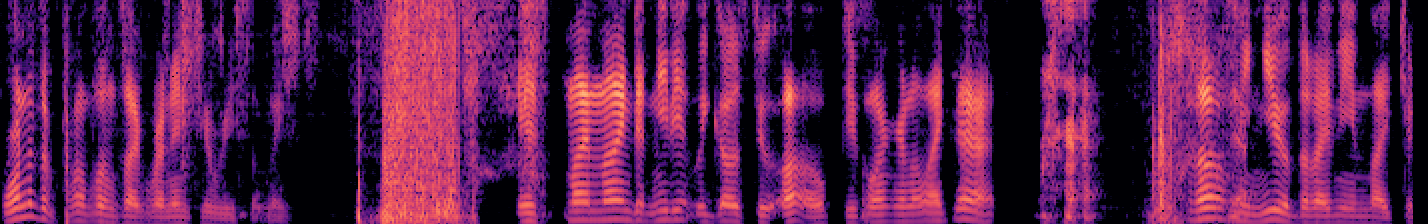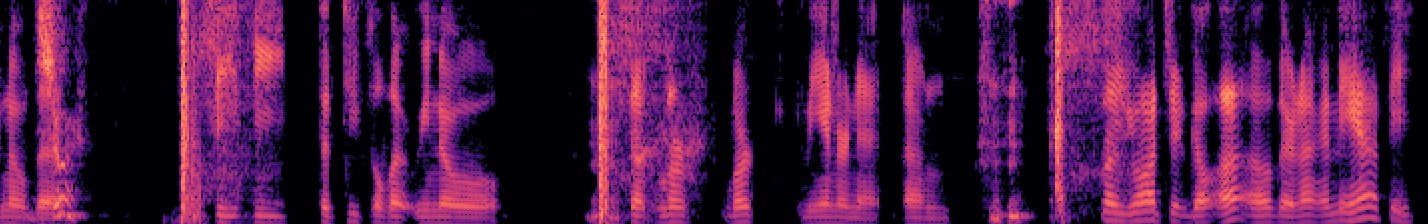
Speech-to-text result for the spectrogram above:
One of the problems I've run into recently is my mind immediately goes to, oh, people aren't going to like that. I don't Yeah. mean you, but I mean like you know the sure. the the the people that we know Mhm. that lurk lurk the internet. Um, so you watch it, go, uh oh, they're not going to be happy.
